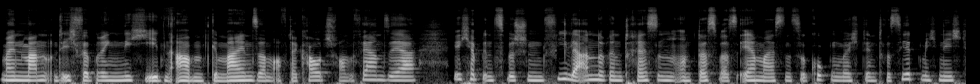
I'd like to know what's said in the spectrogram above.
Mein Mann und ich verbringen nicht jeden Abend gemeinsam auf der Couch vorm Fernseher. Ich habe inzwischen viele andere Interessen und das, was er meistens so gucken möchte, interessiert mich nicht.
